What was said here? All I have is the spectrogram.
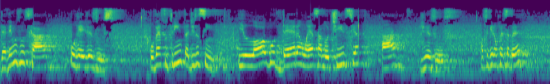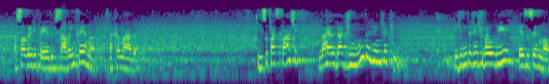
devemos buscar o Rei Jesus. O verso 30 diz assim: E logo deram essa notícia a Jesus. Conseguiram perceber? A sogra de Pedro estava enferma, acamada. Isso faz parte da realidade de muita gente aqui. E de muita gente que vai ouvir esse sermão.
